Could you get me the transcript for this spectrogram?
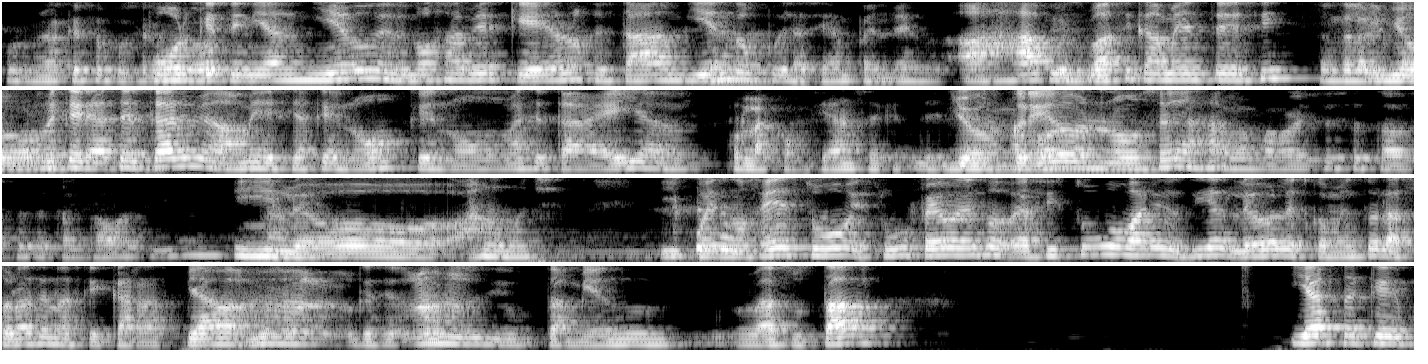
Por miedo a que se pusieran porque tenían miedo de no saber qué era lo que estaban viendo, Se- pues. Se hacían pendejos. Ajá, Sí, pues pues. básicamente sí. Yo me quería acercar y mi mamá me decía que no, que no me acercara a ella. Por la confianza que tenía. a Yo mejor, creo, no sé, A ajá. lo mejor se te, se te a ti. Y Ah. luego, ah, no manches. Y pues no sé, estuvo, estuvo feo eso, así estuvo varios días. Luego les comento las horas en las que carraspeaba, que se- también asustaba. Y hasta que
